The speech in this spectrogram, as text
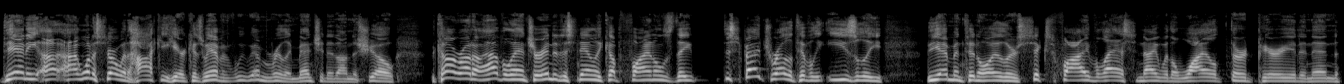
Danny, uh, I want to start with hockey here because we haven't we haven't really mentioned it on the show. The Colorado Avalanche are into the Stanley Cup Finals. They dispatched relatively easily the Edmonton Oilers six five last night with a wild third period and then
